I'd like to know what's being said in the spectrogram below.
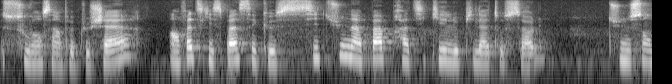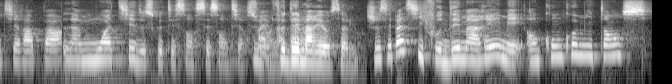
souvent, c'est un peu plus cher. En fait, ce qui se passe, c'est que si tu n'as pas pratiqué le pilate au sol, tu ne sentiras pas la moitié de ce que tu es censé sentir sur Il un faut appareil. démarrer au sol. Je ne sais pas s'il faut démarrer, mais en concomitance,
